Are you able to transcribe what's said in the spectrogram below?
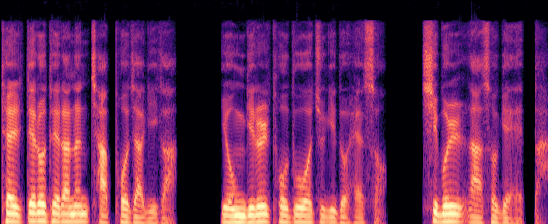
될 대로 되라는 자포자기가 용기를 돋우어 주기도 해서 집을 나서게 했다.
